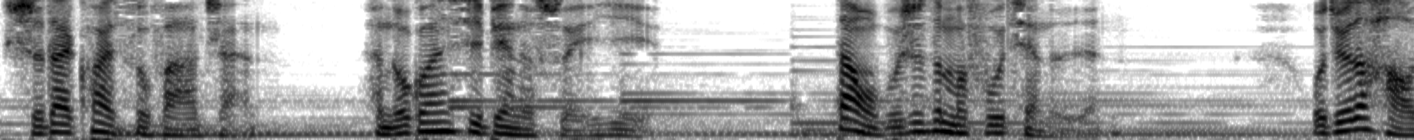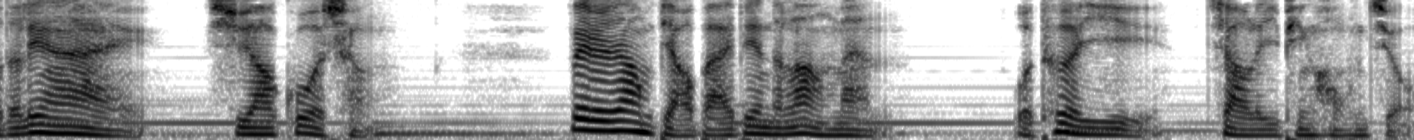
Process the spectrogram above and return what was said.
时代快速发展，很多关系变得随意，但我不是这么肤浅的人。我觉得好的恋爱需要过程。为了让表白变得浪漫，我特意叫了一瓶红酒。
